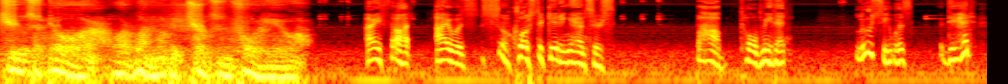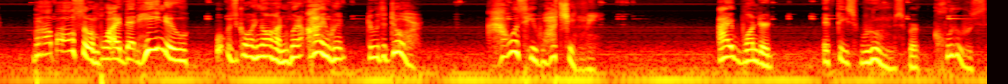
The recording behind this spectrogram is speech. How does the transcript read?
Choose a door, or one will be chosen for you. I thought I was so close to getting answers. Bob told me that Lucy was dead. Bob also implied that he knew what was going on when I went through the door. How was he watching me? I wondered if these rooms were clues.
